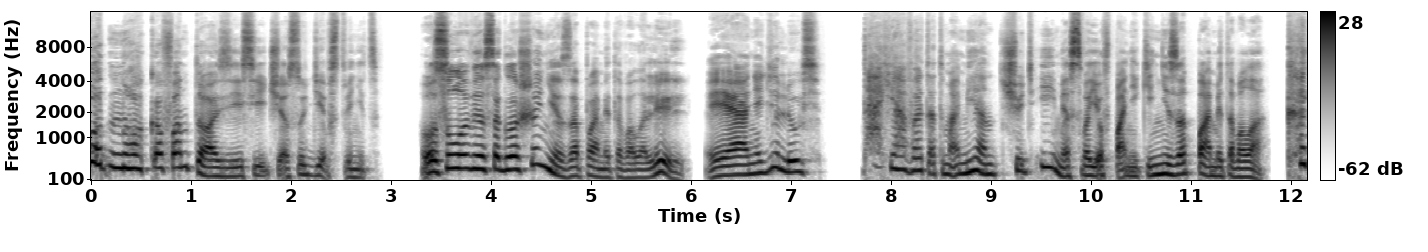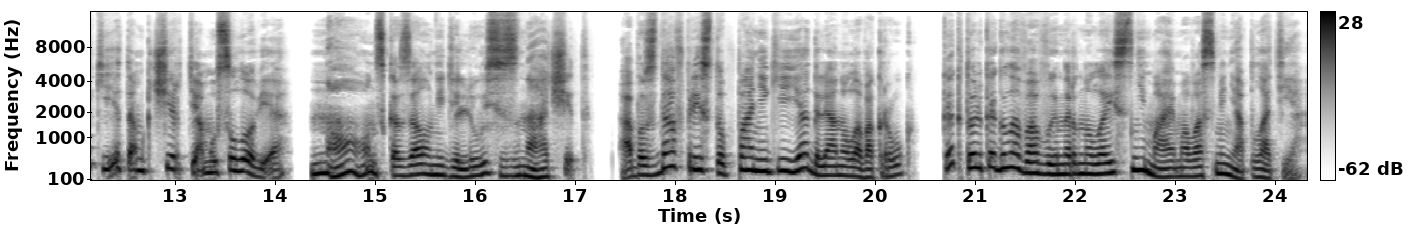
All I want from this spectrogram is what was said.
«Однако фантазии сейчас у девственниц. Условия соглашения запамятовала Лиль. Я не делюсь. Да я в этот момент чуть имя свое в панике не запамятовала. Какие там к чертям условия? Но он сказал «не делюсь», значит. Обуздав приступ паники, я глянула вокруг, как только голова вынырнула из снимаемого с меня платья.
